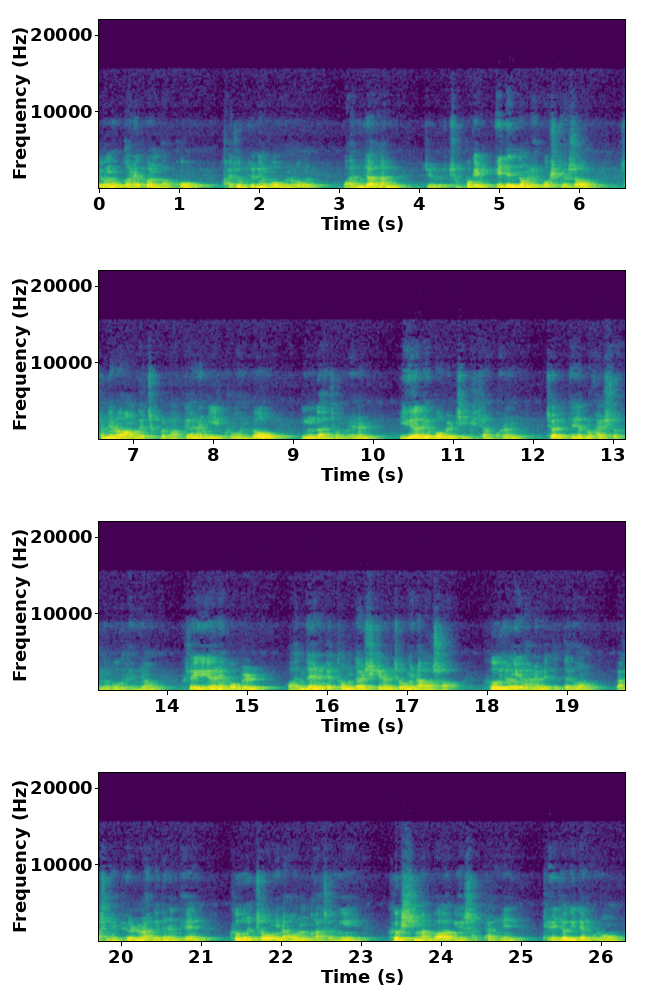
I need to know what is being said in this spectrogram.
영육권의 구원 받고 가족적인 구원으로 완전한 축복인 에덴동을 회복시켜서 천년 왕국의 축복을 받게 하는 이 구원도 인간 정부에는 예언의 법을 지키지 않고는 절대적으로 갈 수 없는 거거든요. 그래서 예언의 법을 완전히 이렇게 통달시키는 종이 나와서 그 종이 하나님의 뜻대로 말씀에 변론하게 되는데 그 종이 나오는 과정이 극심한 마귀의 사탄이 대적이 되므로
